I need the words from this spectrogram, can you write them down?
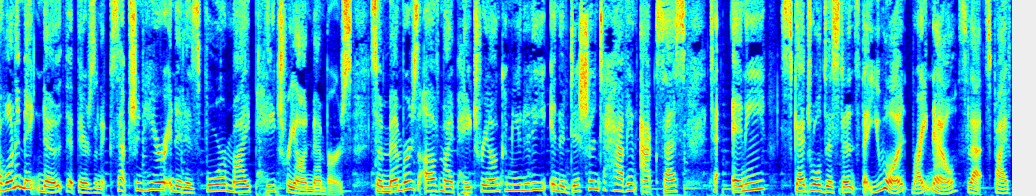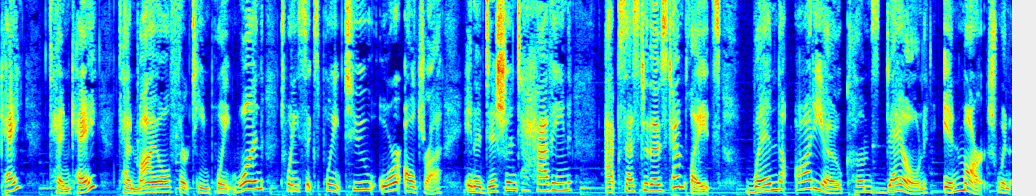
I want to make note that there's an exception here, and it is for my Patreon members. So, members of my Patreon community, in addition to having access to any scheduled distance that you want right now, so that's 5K, 10K, 10 mile, 13.1, 26.2, or ultra, in addition to having access to those templates, when the audio comes down in March, when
